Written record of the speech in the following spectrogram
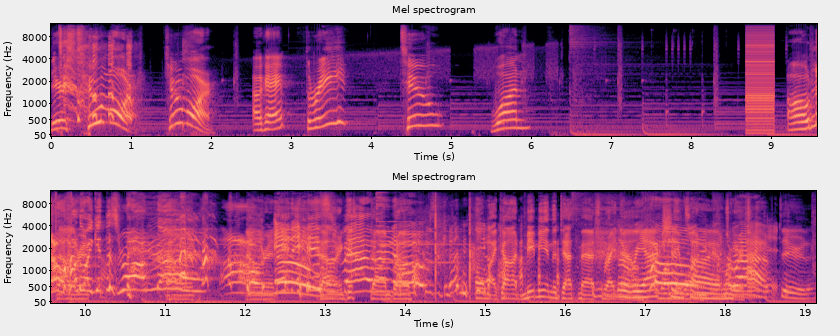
There's two more. Two more. Okay. Three, two, one. Oh no! How do I get this wrong? No! Oh Valorant. no! It is Valorant, get done, Valorant bro. Oh my God! Meet me in the death match right The now. reaction Holy time. crap, dude.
